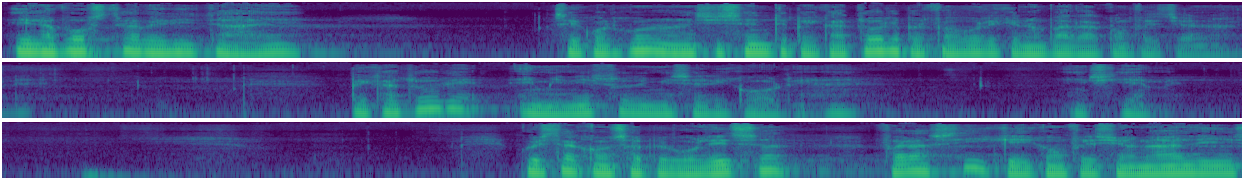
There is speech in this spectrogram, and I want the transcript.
è la vostra verità. Eh? Se qualcuno non si sente peccatore, per favore che non vada al confessionale. Peccatore e ministro di misericordia, eh? insieme. Questa consapevolezza farà sì che i confessionali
